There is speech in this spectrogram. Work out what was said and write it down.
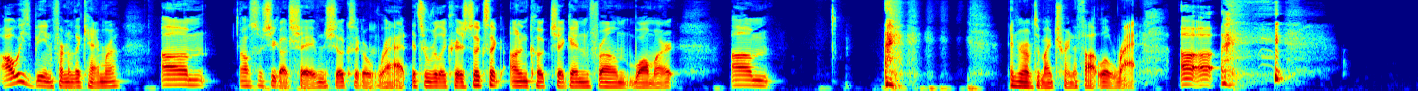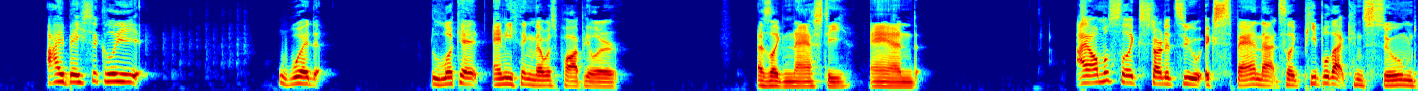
always be in front of the camera um Also, she got shaved and she looks like a rat. It's really crazy. She looks like uncooked chicken from Walmart. Um, interrupted my train of thought, little rat. Uh, I basically would look at anything that was popular as like nasty and I almost like started to expand that to like people that consumed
